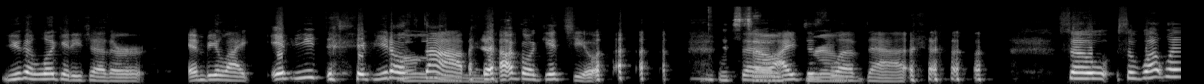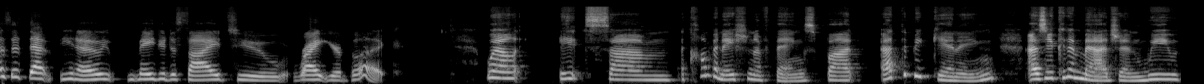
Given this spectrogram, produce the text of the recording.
You can look at each other and be like, if you if you don't oh, stop, yeah. I'm gonna get you. it's so, so I just true. love that. so so what was it that you know made you decide to write your book? Well, it's um, a combination of things, but at the beginning, as you can imagine, we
